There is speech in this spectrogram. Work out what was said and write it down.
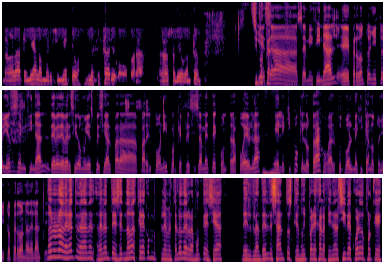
la verdad, tenían los merecimientos necesarios como para, para haber salido campeón. y esa semifinal, eh, perdón Toñito, y esa semifinal debe de haber sido muy especial para, para el Pony, porque precisamente contra Puebla, el equipo que lo trajo al fútbol mexicano, Toñito, perdón, adelante. No, no, no, adelante, adelante. Nada más quería complementar lo de Ramón que decía del plantel de Santos, que es muy pareja la final. Sí, de acuerdo, porque,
